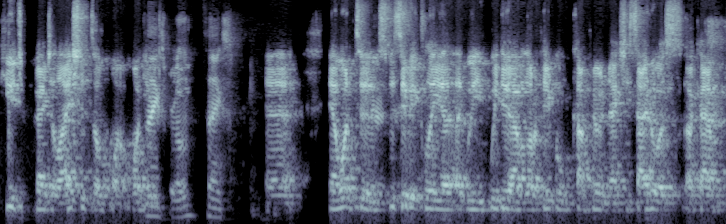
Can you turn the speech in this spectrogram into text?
huge congratulations on what, what Thanks, brother. Thanks. Yeah. Now, I want to specifically, uh, we, we do have a lot of people come here and actually say to us, okay,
